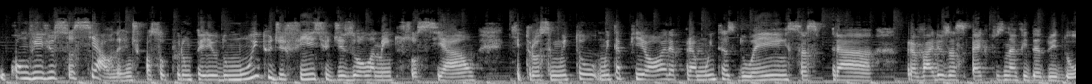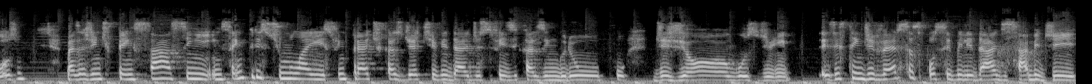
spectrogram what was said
o convívio social. Né? A gente passou por um período muito difícil de isolamento social, que trouxe muito, muita piora para muitas doenças, para vários aspectos na vida do idoso. Mas a gente pensar assim, em sempre estimular isso em práticas de atividades físicas em grupo, de jogos, de existem diversas possibilidades, sabe, de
